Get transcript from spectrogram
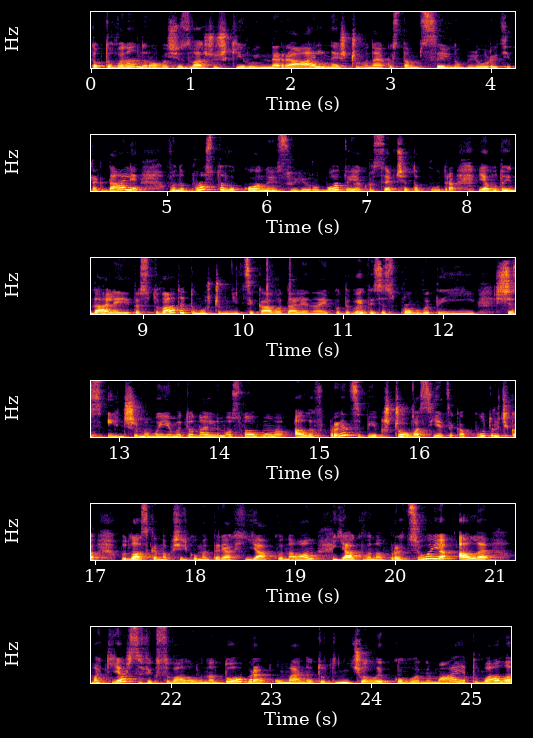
Тобто вона не робить щось з вашою шкірою нереальне, що вона якось там сильно блюрить і так далі. Вона просто виконує свою роботу як розсипчата пудра. Я буду і далі її тестувати, тому що мені цікаво далі на неї подивитися, спробувати її ще з іншими моїми тональними основами. Але в принципі, якщо у вас є така пудрочка, будь ласка, напишіть в коментарях, як вона вам, як вона працює. Але макіяж зафіксувала вона добре. У мене тут нічого липкого немає. Готувала,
